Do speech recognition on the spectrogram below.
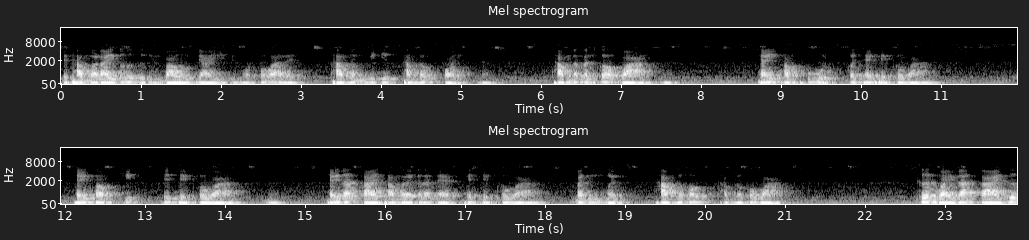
จะทำอะไรก็รู้สึกเบาใจไปหมดเพราะว่าอะไรทำแล้วมันไม่ยึดทำแล้วปล่อยนะทำแล้วมันก็วางนะใช้คำพูดก็ใช้เสร็จก็วาง ใช้ความคิด ใช้เสร็จก็วางนะใช้ร่างกายทำอะไรก็แล้วแต่ใช้เสร็จก็วาง มันเหมือนทำแล้วก็ทำแล้วก็วาง เคลื่อนไหวร่างกายเพื่อ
